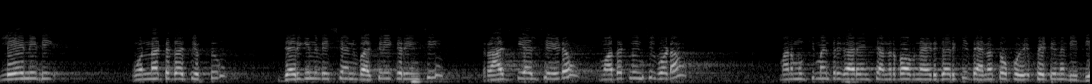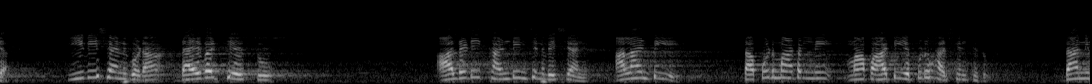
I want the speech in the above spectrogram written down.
లేనిది ఉన్నట్టుగా చెప్తూ జరిగిన విషయాన్ని వక్రీకరించి రాజకీయాలు చేయడం మొదటి నుంచి కూడా మన ముఖ్యమంత్రి గారైన చంద్రబాబు నాయుడు గారికి వెనతో పెట్టిన విద్య. ఈ విషయాన్ని కూడా డైవర్ట్ చేస్తూ ఆల్రెడీ ఖండించిన విషయాన్ని. అలాంటి తప్పుడు మాటల్ని మా పార్టీ ఎప్పుడూ హర్షించదు. దాన్ని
